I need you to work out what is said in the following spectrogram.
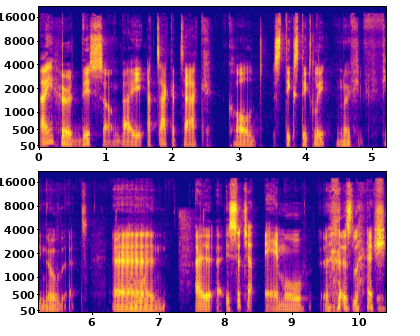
I heard this song by Attack Attack called Stick Stickly. I don't know if you, if you know that. And I, I- it's such a emo slash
